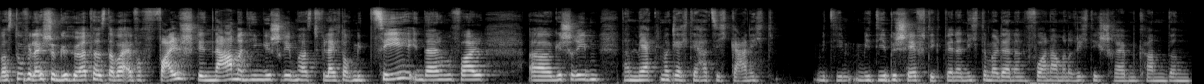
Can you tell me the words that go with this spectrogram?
was du vielleicht schon gehört hast, aber einfach falsch den Namen hingeschrieben hast, vielleicht auch mit C in deinem Fall äh, geschrieben, dann merkt man gleich, der hat sich gar nicht mit, mit dir beschäftigt. Wenn er nicht einmal deinen Vornamen richtig schreiben kann, dann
